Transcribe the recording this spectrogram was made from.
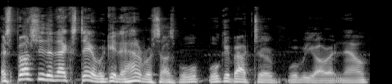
especially the next day. We're getting ahead of ourselves, but we'll, we'll get back to where we are right now.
